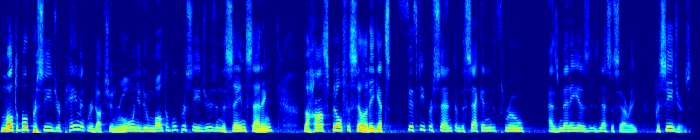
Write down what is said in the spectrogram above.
multiple procedure payment reduction rule, when you do multiple procedures in the same setting, the hospital facility gets 50% of the second through as many as is necessary procedures.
